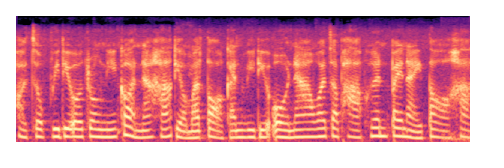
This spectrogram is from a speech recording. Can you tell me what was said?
ขอจบวิดีโอตรงนี้ก่อนนะคะ เดี๋ยวมาต่อกันวิดีโอหน้าว่าจะพาเพื่อนไปไหนต่อค่ะ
